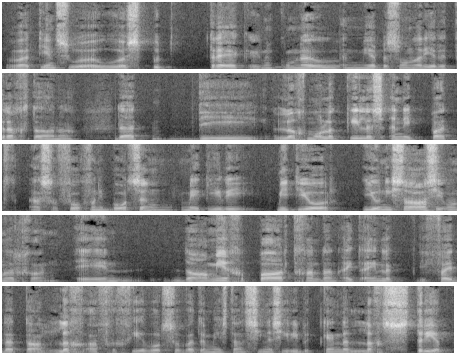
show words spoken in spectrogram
wat teen so 'n hoë spoed trek en kom nou in meer besonderhede terug daarna dat die lugmolekules in die pad as gevolg van die botsing met hierdie meteoor ionisasie ondergaan en daarmee gepaard gaan dan uiteindelik die feit dat daar lig afgegee word. So wat 'n mens dan sien is hierdie bekende ligstreep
